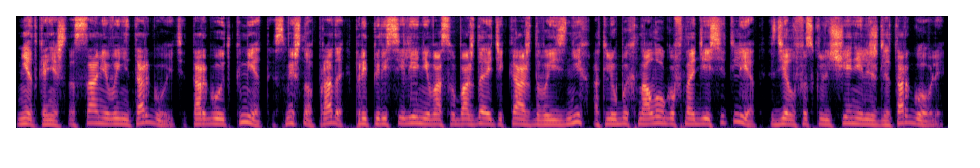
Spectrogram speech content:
Нет, конечно, сами вы не торгуете. Торгуют кметы. Смешно, правда? При переселении вы освобождаете каждого из них от любых налогов на 10 лет, сделав исключение лишь для торговли.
